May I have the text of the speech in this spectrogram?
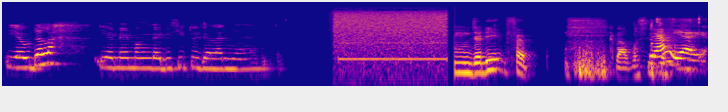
ya udahlah ya memang nggak di situ jalannya gitu Hmm, jadi Feb, kenapa sih? ya ya ya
